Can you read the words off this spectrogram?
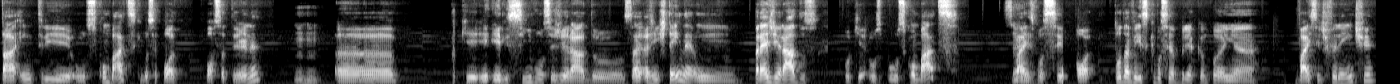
tá entre os combates que você pode, possa ter, né? Uhum. Uh, porque eles sim vão ser gerados. A, a gente tem, né? Um pré-gerados o que os, os combates, certo. mas você pode. Toda vez que você abrir a campanha, vai ser diferente.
